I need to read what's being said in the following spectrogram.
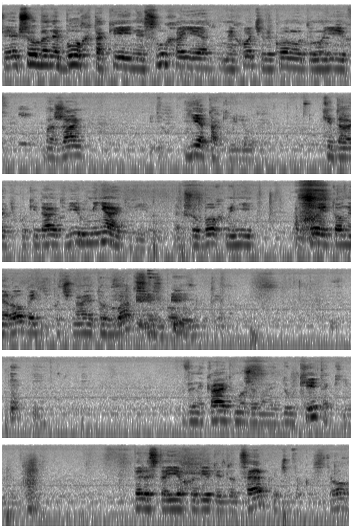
Що якщо мене Бог такий не слухає, не хоче виконувати моїх бажань, є такі люди. Кидають, покидають віру, міняють віру. Якщо Бог мені то і то не робить, починає торгуватися з Богом людина. Виникають, може, навіть думки такі. Перестає ходити до церкви чи до костьола,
